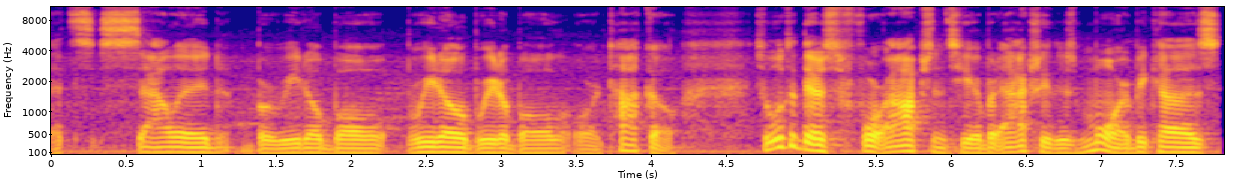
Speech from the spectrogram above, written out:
That's salad, burrito bowl, burrito, burrito bowl, or taco. So look at there's four options here, but actually there's more because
